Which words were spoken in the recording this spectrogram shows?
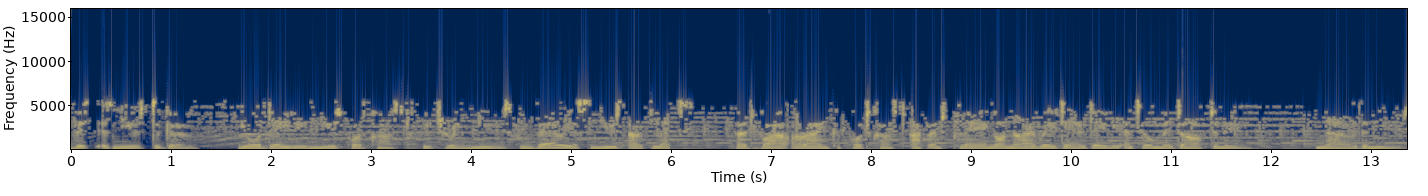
This is News 2 Go, your daily news podcast featuring news from various news outlets. Heard via our Anchor podcast app and playing on iRadio daily until mid afternoon. Now the news.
